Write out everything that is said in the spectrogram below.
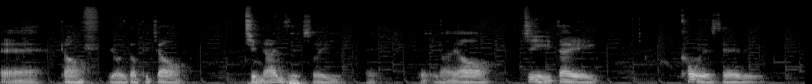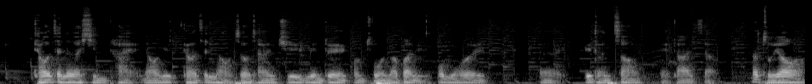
呃，刚好有一个比较紧的案子，所以哎，然后要自己在空余时间调整那个心态，然后去调整好之后，才能去面对工作。要不然你后面会呃一团糟。哎，大概这样。那主要。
